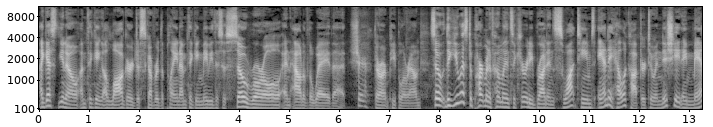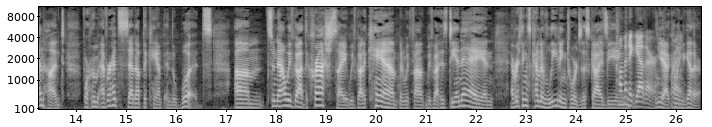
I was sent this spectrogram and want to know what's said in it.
I guess, you know, I'm thinking a logger discovered the plane. I'm thinking maybe this is so rural and out of the way that Sure. there aren't people around. So, the U.S. Department of Homeland Security brought in SWAT teams and a helicopter to initiate a manhunt for whomever had set up the camp in the woods. Um, so now we've got the crash site, we've got a camp, and we found we've got his DNA, and everything's kind of leading towards this guy being Coming together. yeah, coming Right. together.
